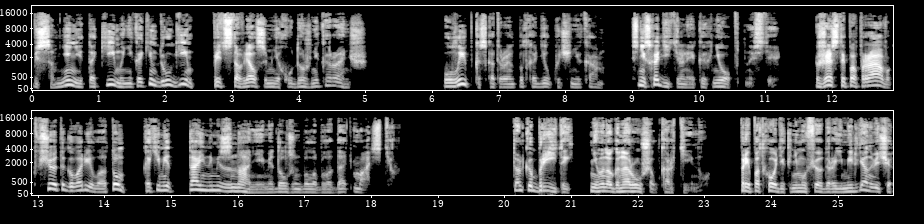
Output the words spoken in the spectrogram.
Без сомнения, таким и никаким другим представлялся мне художник и раньше. Улыбка, с которой он подходил к ученикам, снисходительная к их неопытности, жесты поправок, все это говорило о том, какими тайными знаниями должен был обладать мастер. Только Бритый немного нарушил картину. При подходе к нему Федора Емельяновича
